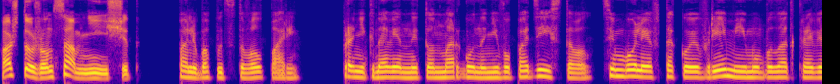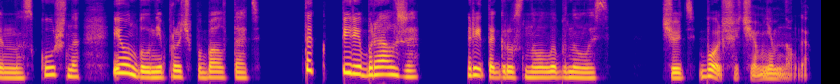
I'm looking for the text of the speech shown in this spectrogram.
«А что же он сам не ищет?» — полюбопытствовал парень. Проникновенный тон Марго на него подействовал, тем более в такое время ему было откровенно скучно, и он был не прочь поболтать. «Так перебрал же!» — Рита грустно улыбнулась. «Чуть больше, чем немного», —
